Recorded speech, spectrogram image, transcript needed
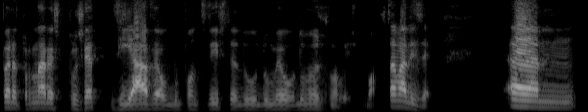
para tornar este projeto viável do ponto de vista do, do, meu, do meu jornalismo. Bom, estava a dizer. Um,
